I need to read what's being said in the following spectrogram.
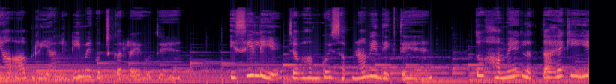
या आप रियलिटी में कुछ कर रहे होते हैं। इसीलिए जब हम कोई सपना भी देखते हैं तो हमें लगता है कि ये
